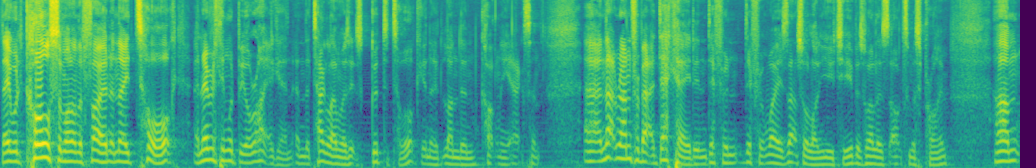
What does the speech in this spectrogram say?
they would call someone on the phone and they'd talk, and everything would be all right again. And the tagline was, It's good to talk, in a London Cockney accent. Uh, and that ran for about a decade in different, different ways. That's all on YouTube, as well as Optimus Prime. Um,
